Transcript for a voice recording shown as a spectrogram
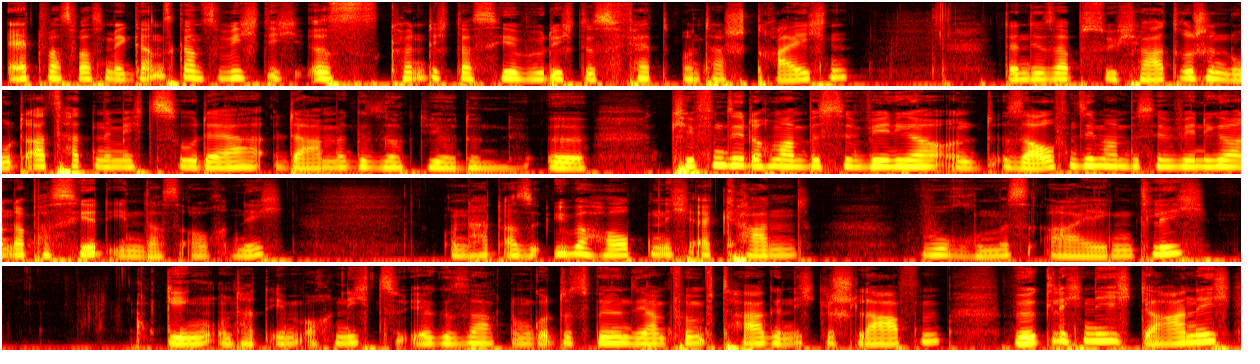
etwas, was mir ganz, ganz wichtig ist. Könnte ich das hier, würde ich das fett unterstreichen. Denn dieser psychiatrische Notarzt hat nämlich zu der Dame gesagt, ja, dann äh, kiffen Sie doch mal ein bisschen weniger und saufen Sie mal ein bisschen weniger und da passiert Ihnen das auch nicht. Und hat also überhaupt nicht erkannt, worum es eigentlich ging und hat eben auch nicht zu ihr gesagt, um Gottes Willen, Sie haben fünf Tage nicht geschlafen, wirklich nicht, gar nicht.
